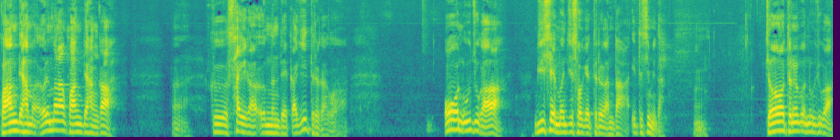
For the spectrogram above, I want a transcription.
광대하면 얼마나 광대한가 어, 그 사이가 없는 데까지 들어가고 온 우주가 미세먼지 속에 들어간다 이 뜻입니다. 음. 저 드넓은 우주가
